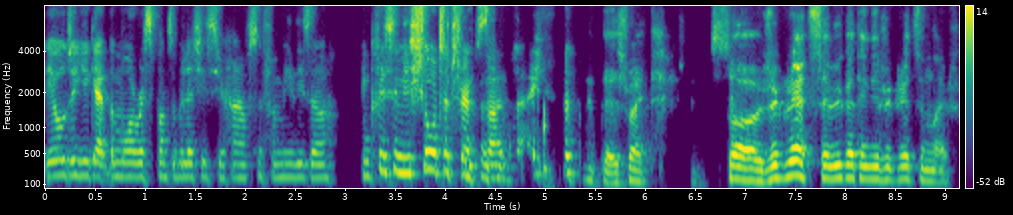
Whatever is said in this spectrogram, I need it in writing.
the older you get, the more responsibilities you have. So for me, these are increasingly shorter trips, I'd say. That's right. So regrets, have you got any regrets in life?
